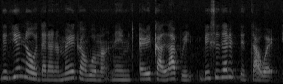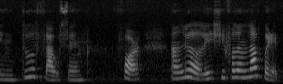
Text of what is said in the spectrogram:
Did you know that an American woman named Erica Labrie visited the tower in 2004 and literally she fell in love with it?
